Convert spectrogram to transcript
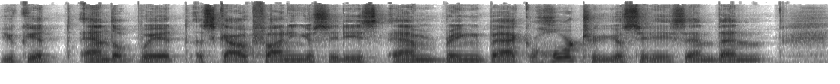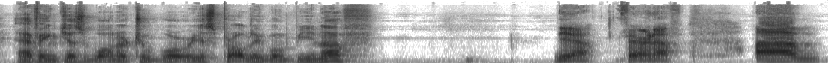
you could end up with a scout finding your cities and bringing back a horde to your cities, and then having just one or two warriors probably won't be enough. Yeah, fair enough. Um,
